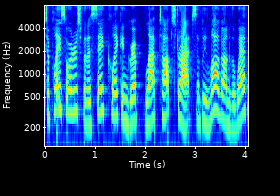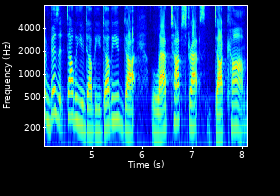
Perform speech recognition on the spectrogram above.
To place orders for the Safe Click and Grip laptop strap, simply log on to the web and visit www.laptopstraps.com.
